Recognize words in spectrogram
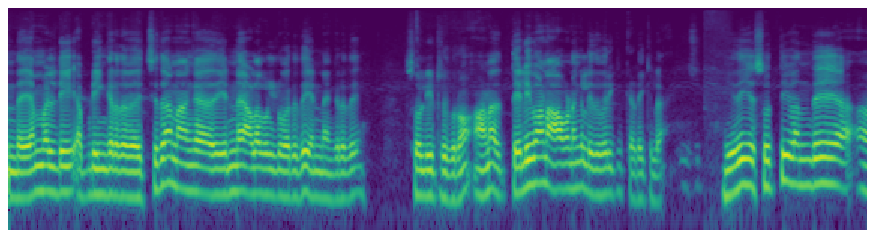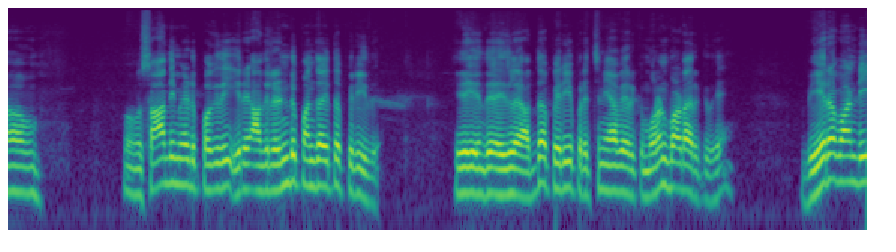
இந்த எம்எல்டி அப்படிங்கிறத வச்சு தான் நாங்கள் என்ன அளவுகள் வருது என்னங்கிறது சொல்லிகிட்ருக்குறோம் ஆனால் தெளிவான ஆவணங்கள் இது வரைக்கும் கிடைக்கல. இதையை சுற்றி வந்து சாந்திமேடு பகுதி இரு அதில் ரெண்டு பஞ்சாயத்தாக பிரியுது. இது இந்த இதில் அதுதான் பெரிய பிரச்சனையாகவே இருக்குது முரண்பாடாக இருக்குது. வீரபாண்டி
